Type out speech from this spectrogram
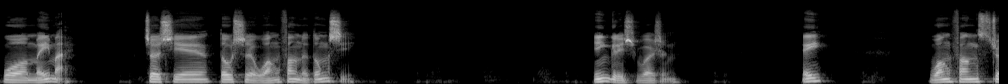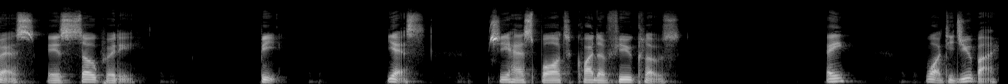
我没买，这些都是王芳的东西。English version A. Wang Fang's dress is so pretty. B. Yes, she has bought quite a few clothes. A. What did you buy?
